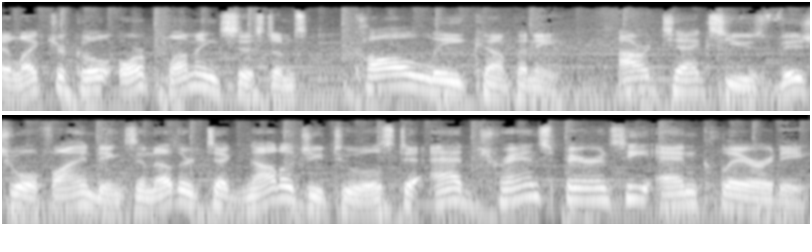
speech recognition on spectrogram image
electrical, or plumbing systems, call Lee Company. Our techs use visual findings and other technology tools to add transparency and clarity.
